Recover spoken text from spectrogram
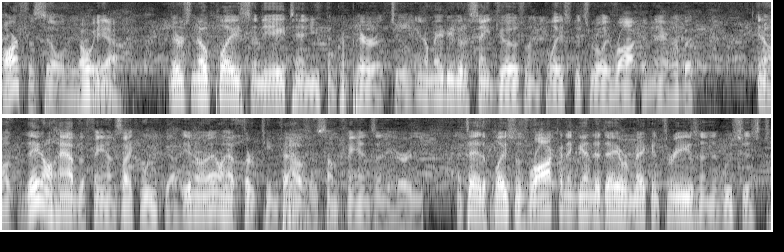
our facility. I oh, mean, yeah. There's no place in the A10 you can compare it to. You know, maybe you go to St. Joe's when the place gets really rocking there, but – you know, they don't have the fans like we've got. You know, they don't have 13,000 yeah. some fans in here. And I tell you, the place was rocking again today. We're making threes, and it was just.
